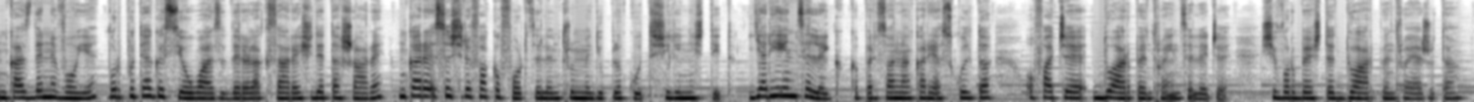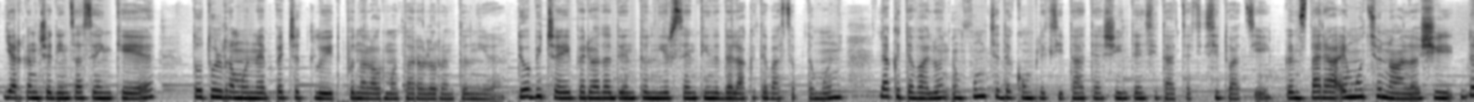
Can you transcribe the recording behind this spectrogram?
În caz de nevoie, vor putea găsi o oază de relaxare și detașare în care să-și refacă forțele într-un mediu plăcut și liniștit. Iar ei înțeleg că persoana care îi ascultă o face doar pentru a înțelege și vorbește doar pentru a-i ajuta. Iar când ședința se încheie, totul rămâne pecetluit până la următoarea lor întâlnire. De obicei, perioada de întâlniri se întinde de la câteva săptămâni la câteva luni în funcție de complexitatea și intensitatea situației. Când starea emoțională și de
